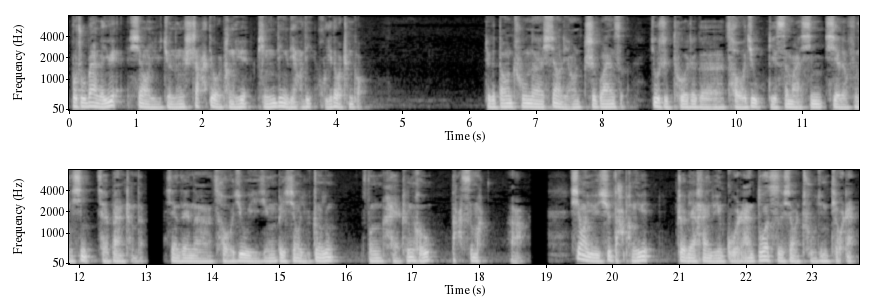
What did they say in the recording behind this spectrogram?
不出半个月，项羽就能杀掉彭越，平定两地，回到城皋。这个当初呢，项梁吃官司，就是托这个曹咎给司马欣写了封信才办成的。现在呢，曹咎已经被项羽重用，封海春侯、大司马啊。项羽去打彭越，这边汉军果然多次向楚军挑战，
